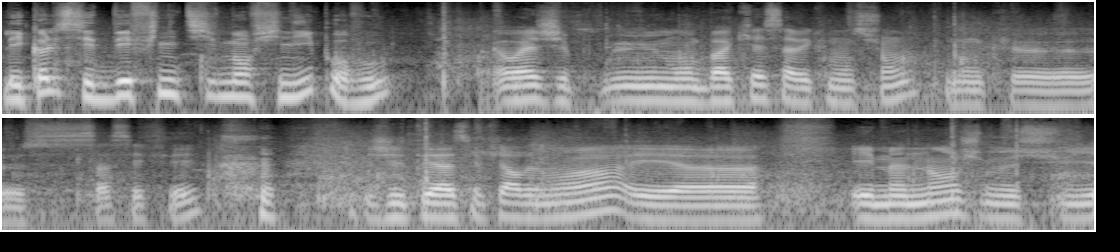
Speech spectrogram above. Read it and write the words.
L'école c'est définitivement fini pour vous? Ouais j'ai eu mon bac S avec mention donc euh, ça c'est fait. J'étais assez fier de moi et, euh, et maintenant je me suis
